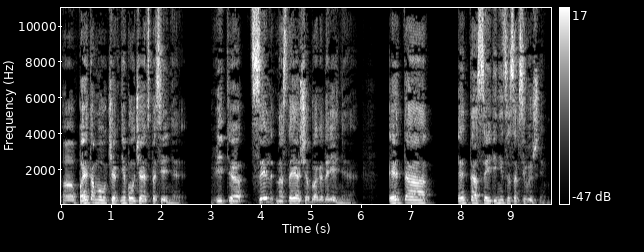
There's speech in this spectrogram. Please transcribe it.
Поэтому человек не получает спасения. Ведь цель настоящее благодарение – это, это соединиться со Всевышним.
